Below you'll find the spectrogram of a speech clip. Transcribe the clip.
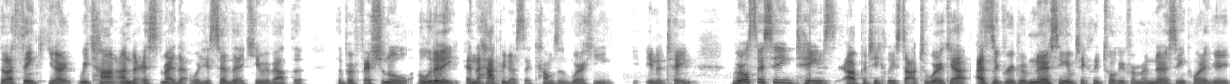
that I think you know we can't underestimate that what you said there, Kim, about the the professional validity and the happiness that comes with working in a team. We're also seeing teams uh, particularly start to work out as a group of nursing, and particularly talking from a nursing point of view,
